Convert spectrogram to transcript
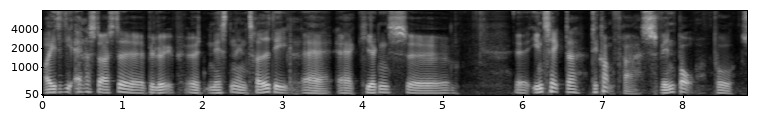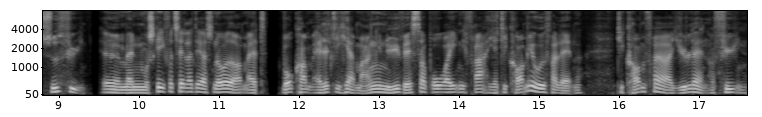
Og et af de allerstørste beløb, øh, næsten en tredjedel af, af kirkens øh, øh, indtægter, det kom fra Svendborg på Sydfyn. Øh, men måske fortæller det os noget om, at hvor kom alle de her mange nye Vesterbroer egentlig fra? Ja, de kom jo ud fra landet. De kom fra Jylland og Fyn.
